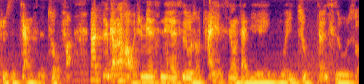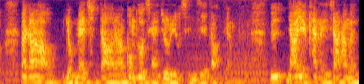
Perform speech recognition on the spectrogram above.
就是这样子的做法。那只是刚刚好我去面试那些事务所，他也是用三 D 电影为主的事务所。那刚好有 match 到，然后工作起来就有衔接到这样子。就是然后也看了一下他们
